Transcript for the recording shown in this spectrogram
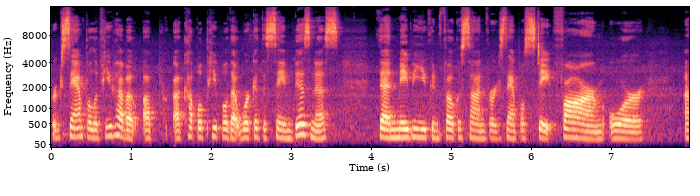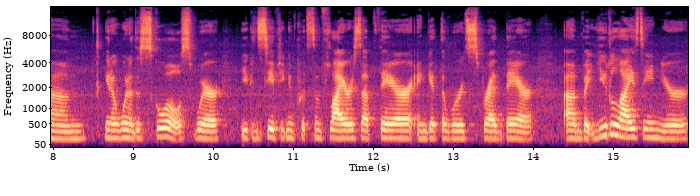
For example, if you have a, a, a couple people that work at the same business, then maybe you can focus on, for example, State Farm or um, you know, one of the schools where you can see if you can put some flyers up there and get the word spread there. Um, but utilizing your,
